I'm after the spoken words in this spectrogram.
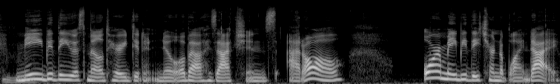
mm-hmm. maybe the U.S. military didn't know about his actions at all, or maybe they turned a blind eye.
